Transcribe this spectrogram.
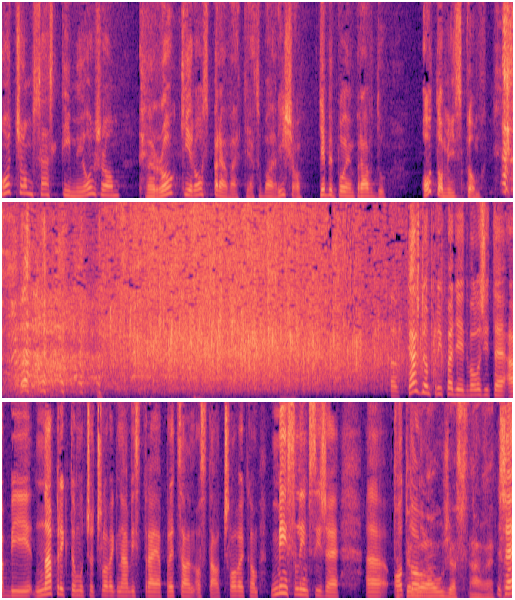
o čom sa s tým Jožom roky rozprávate? Ja som povedal, Ríšo, tebe poviem pravdu. O tom istom. V každom prípade je dôležité, aby napriek tomu, čo človek navystraja, predsa len ostal človekom. Myslím si, že uh, o To tom... bola úžasná veta. Že?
